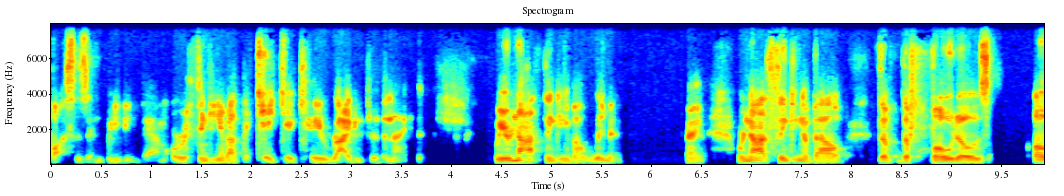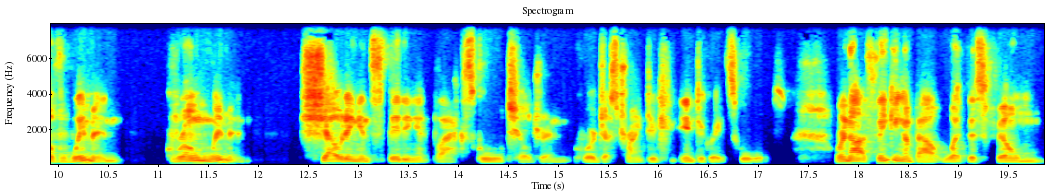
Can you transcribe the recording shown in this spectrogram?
buses and beating them, or we're thinking about the KKK riding through the night. We are not thinking about women, right? We're not thinking about the, the photos of women, grown women, shouting and spitting at black school children who are just trying to integrate schools. We're not thinking about what this film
